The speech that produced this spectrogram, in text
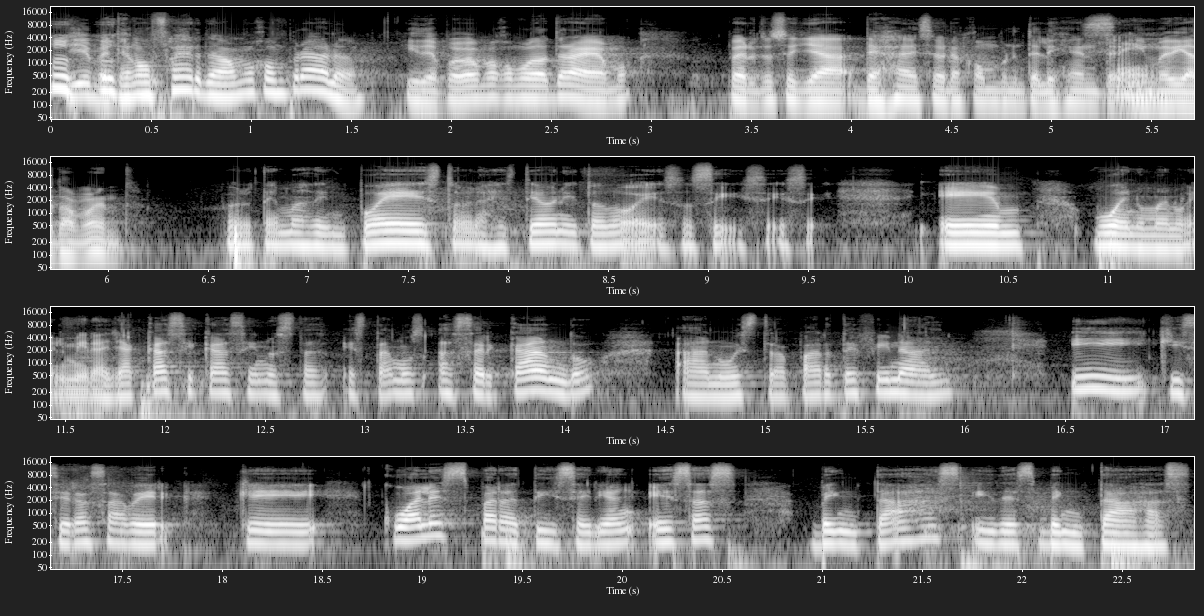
oye, me tengo oferta, vamos a comprarlo. Y después vemos cómo lo traemos, pero entonces ya deja de ser una compra inteligente Sí. inmediatamente. Por temas de impuestos, la gestión y todo eso, sí, sí, sí. Em, bueno, Manuel, mira, ya casi, casi nos está- estamos acercando a nuestra parte final y quisiera saber que cuáles para ti serían esas ventajas y desventajas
